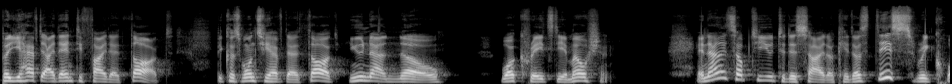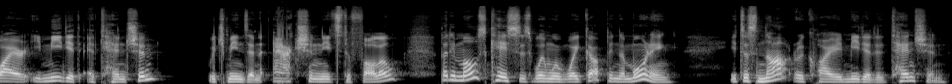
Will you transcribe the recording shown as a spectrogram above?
But you have to identify that thought because once you have that thought, you now know what creates the emotion. And now it's up to you to decide okay, does this require immediate attention, which means an action needs to follow? But in most cases, when we wake up in the morning, it does not require immediate attention.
